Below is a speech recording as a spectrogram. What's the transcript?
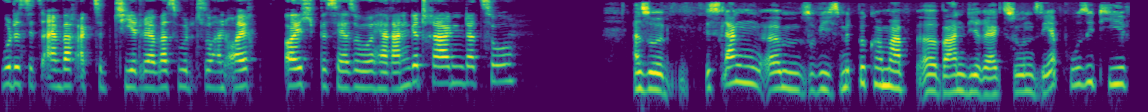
wurde es jetzt einfach akzeptiert? Oder was wurde so an euch euch bisher so herangetragen dazu? Also bislang, ähm, so wie ich es mitbekommen habe, äh, waren die Reaktionen sehr positiv.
